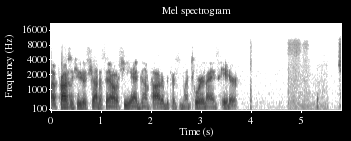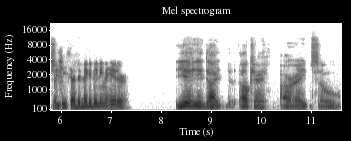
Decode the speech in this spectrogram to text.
uh, prosecutors try to say oh she had gunpowder because when Tory Lanez hit her, but She- she said the nigga didn't even hit her. Yeah, yeah. I, okay. All right. So,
